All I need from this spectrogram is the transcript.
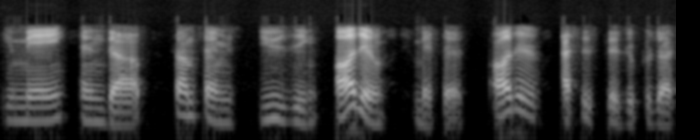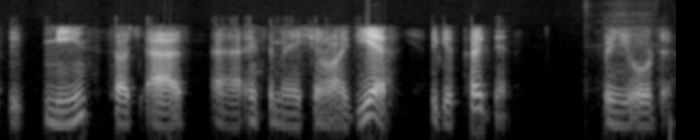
you may end up sometimes using other methods, other assisted reproductive means, such as uh, insemination or IVF, to get pregnant when you're older.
